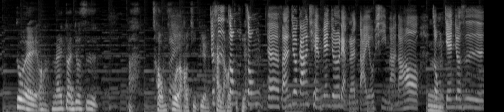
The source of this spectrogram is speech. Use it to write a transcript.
对哦，那一段就是啊。重复了好几遍，就是中中呃，反正就刚刚前面就是两个人打游戏嘛，然后中间就是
